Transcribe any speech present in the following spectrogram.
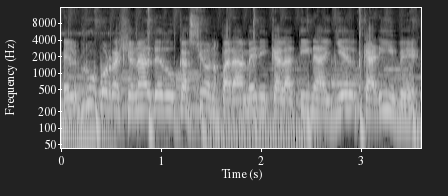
El Grupo Regional de Educación para América Latina y el Caribe,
